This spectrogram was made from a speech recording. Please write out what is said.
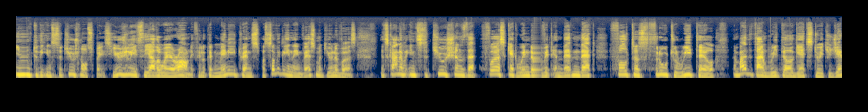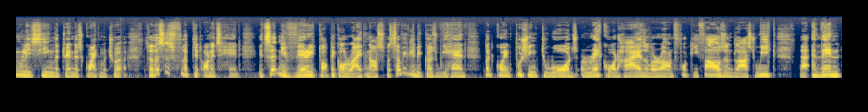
into the institutional space. Usually it's the other way around. If you look at many trends, specifically in the investment universe, it's kind of institutions that first get wind of it and then that filters through to retail. And by the time retail gets to it, you're generally seeing the trend is quite mature. So this has flipped it on its head. It's certainly very topical right now, specifically because we had Bitcoin pushing towards record highs of around 40,000 last week. Uh, and then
